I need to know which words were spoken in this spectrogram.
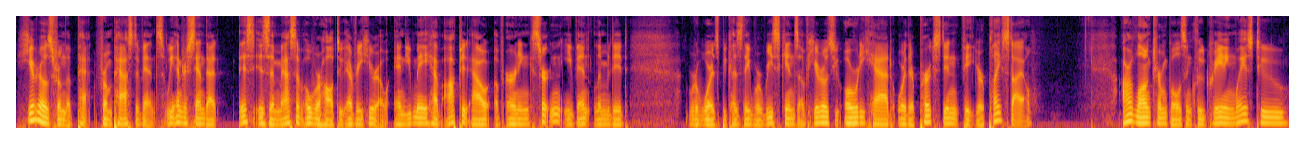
Heroes from the pa from past events. We understand that this is a massive overhaul to every hero, and you may have opted out of earning certain event limited rewards because they were reskins of heroes you already had or their perks didn't fit your playstyle. Our long-term goals include creating ways to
